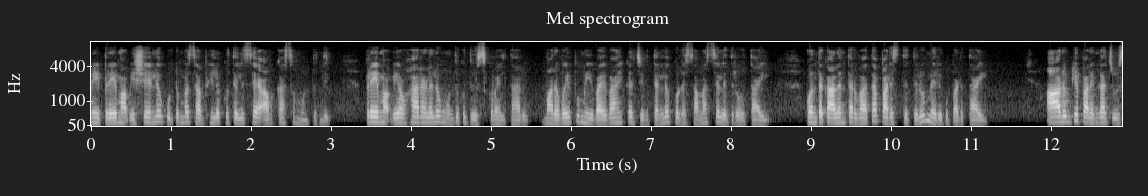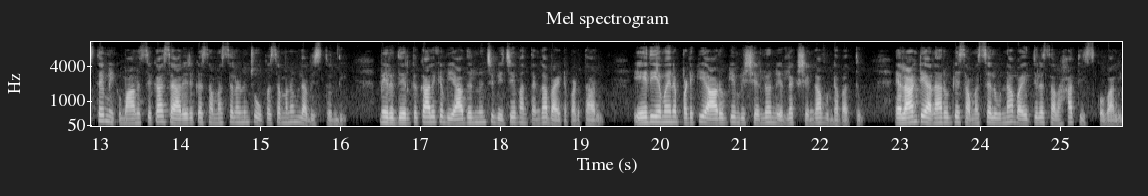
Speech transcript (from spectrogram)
మీ ప్రేమ విషయంలో కుటుంబ సభ్యులకు తెలిసే అవకాశం ఉంటుంది. ప్రేమ వ్యవహారాలలో ముందుకు దూసుకువెళ్తారు. మరోవైపు మీ వైవాహిక జీవితంలో కొన్ని సమస్యలు ఎదురవుతాయి. కొంతకాలం తర్వాత పరిస్థితులు మెరుగుపడతాయి. ఆరోగ్యపరంగా చూస్తే మీకు మానసిక శారీరక సమస్యల నుంచి ఉపశమనం లభిస్తుంది. మీరు దీర్ఘకాలిక వ్యాధుల నుంచి విజయవంతంగా బయటపడతారు. ఏది ఏమైనప్పటికీ ఆరోగ్యం విషయంలో నిర్లక్ష్యంగా ఉండవద్దు. ఎలాంటి అనారోగ్య సమస్యలు ఉన్నా వైద్యుల సలహా తీసుకోవాలి.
